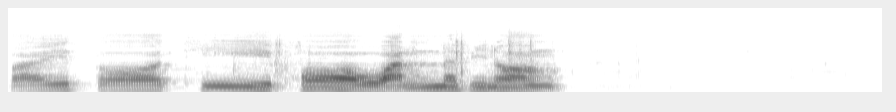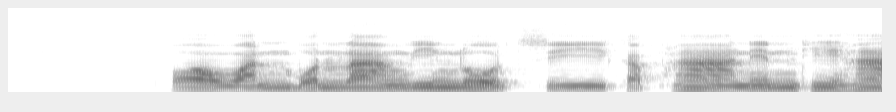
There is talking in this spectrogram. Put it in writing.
ไปต่อที่พ่อหวันนะพี่น้อง พ่อหวันบนล่างวิ่งโลดสี่กับห้าเน้นที่ห้า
